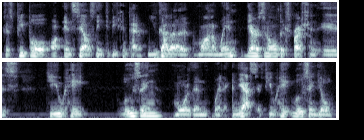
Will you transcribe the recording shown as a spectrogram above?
because people in sales need to be competitive. You got to want to win. There's an old expression is do you hate losing more than winning? And yes, if you hate losing, you'll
